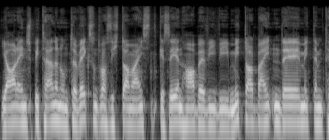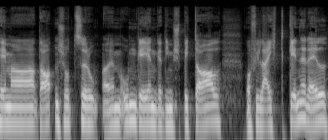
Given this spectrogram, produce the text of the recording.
Jahre in Spitälern unterwegs und was ich da meistens gesehen habe, wie, wie Mitarbeitende mit dem Thema Datenschutz ähm, umgehen, gerade im Spital, wo vielleicht generell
